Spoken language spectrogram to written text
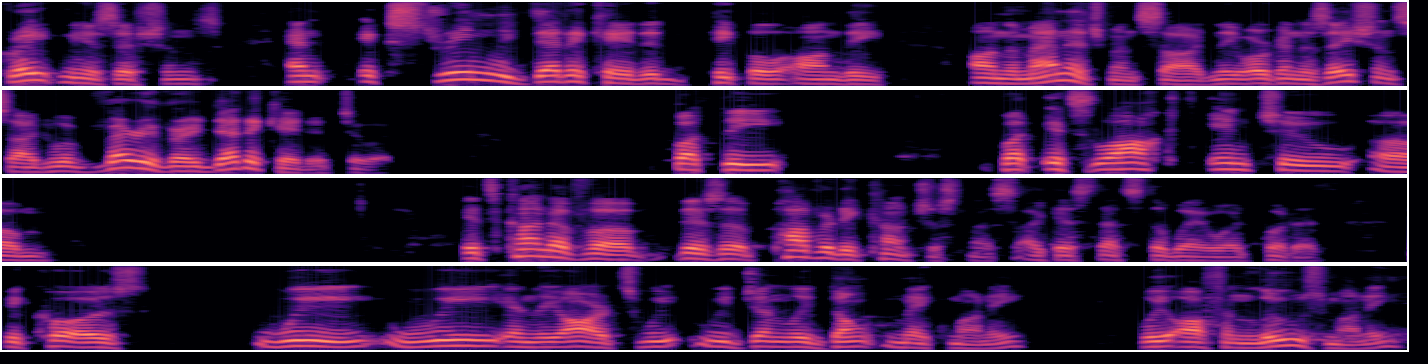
great musicians, and extremely dedicated people on the on the management side and the organization side who are very, very dedicated to it. But the but it's locked into um, it's kind of a, there's a poverty consciousness i guess that's the way i would put it because we we in the arts we we generally don't make money. We often lose money.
